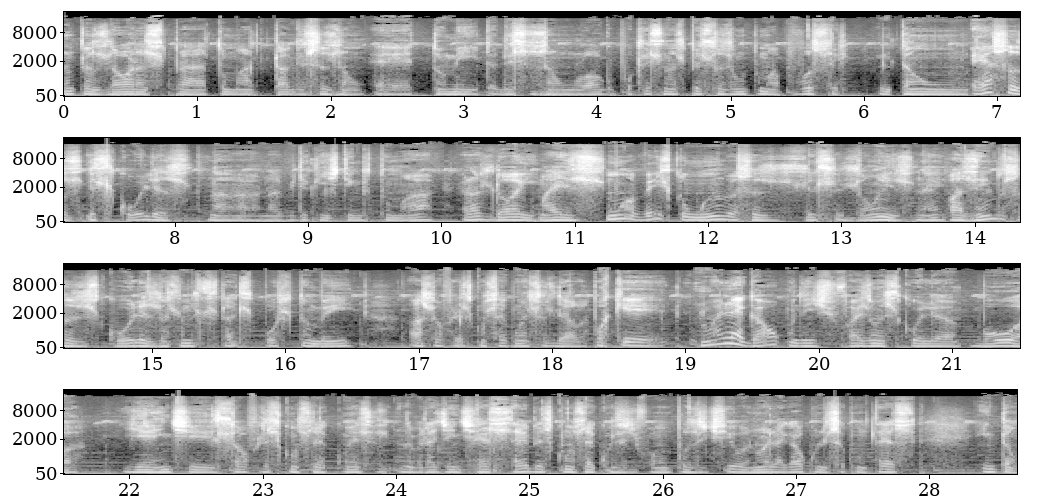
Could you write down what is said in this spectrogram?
tantas horas para tomar tal decisão. É, tome a decisão logo, porque senão as pessoas vão tomar por você. Então, essas escolhas na, na vida que a gente tem que tomar, elas doem. Mas uma vez tomando essas decisões, né, fazendo essas escolhas, nós temos que estar disposto também a sofrer as consequências dela. Porque não é legal quando a gente faz uma escolha boa e a gente sofre as consequências, na verdade a gente recebe as consequências de forma positiva, não é legal quando isso acontece. Então,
